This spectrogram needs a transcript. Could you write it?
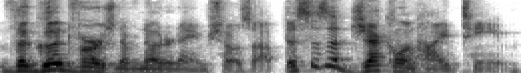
the good version of Notre Dame shows up. This is a Jekyll and Hyde team.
